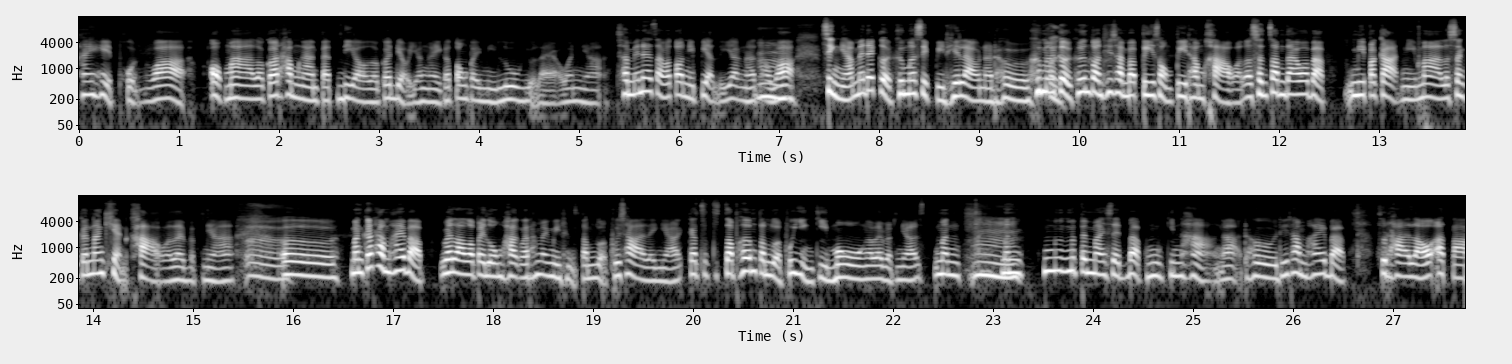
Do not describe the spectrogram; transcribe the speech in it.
ให้เหตุผลว่า ออกมาแล้วก็ทำงานแป๊บเดียวแล้วก็เดี๋ยวยังไงก็ต้องไปมีลูกอยู่แล้ววันเนี้ยฉันไม่แน่ใจว่าตอนนี้เปลี่ยนหรือยังนะแต่ว่าสิ่งเนี้ยไม่ได้เกิดขึ้นเมื่อสิปีที่แล้วนะเธอคือมันเกิดขึ้นตอนที่ฉันแบบปีสองปีทำข่าวอะแล้วฉันจำได้ว่าแบบมีประกาศนี้มา แล้วฉันก็นั่งเขียนข่าวอะไรแบบเนี้ยเออเออ มันก็ทำให้แบบเวลาเราไปโรงพักแล้วทำไมมีถึงตำรวจผู้ชายอะไรเงี้ยก็จะจะเพิ่มตำรวจผู้หญิงกี่โมงอะไรแบบเนี้ยมันอืมมันมันมันเป็น mindset แบบงูกินหางอะเธอที่ทำให้แบบสุดท้ายแล้วอัตรา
